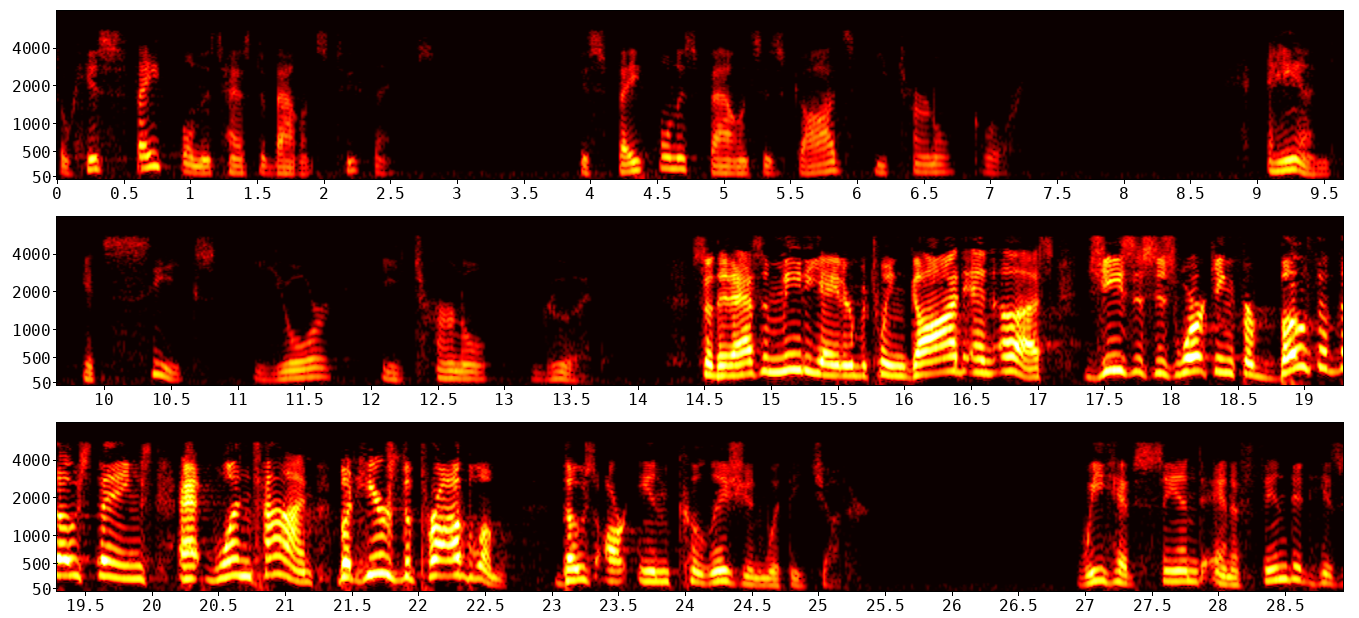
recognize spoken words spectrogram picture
So his faithfulness has to balance two things. His faithfulness balances God's eternal glory, and it seeks your eternal good. So that as a mediator between God and us, Jesus is working for both of those things at one time. But here's the problem those are in collision with each other. We have sinned and offended His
